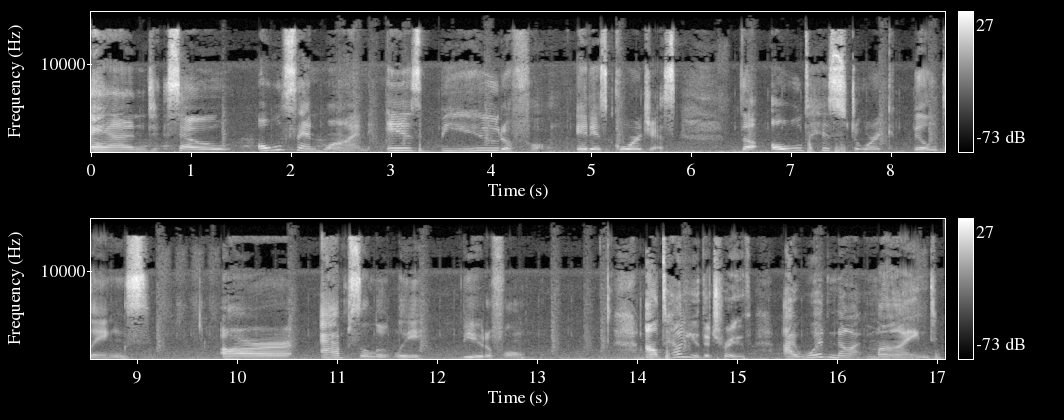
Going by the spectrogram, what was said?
And so Old San Juan is beautiful. It is gorgeous. The old historic buildings are absolutely beautiful. I'll tell you the truth, I would not mind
